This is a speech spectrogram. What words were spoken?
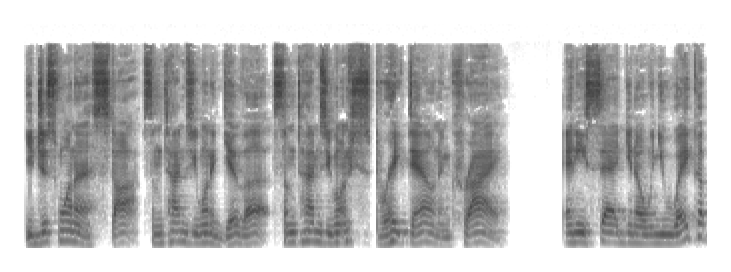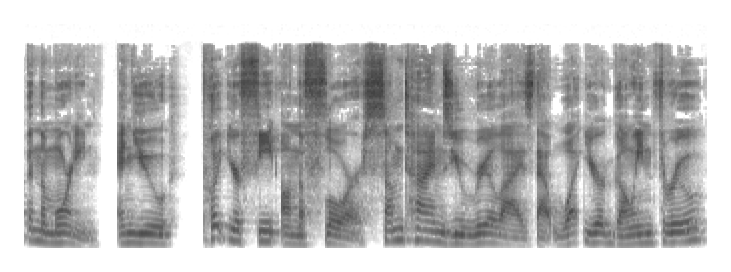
you just want to stop. Sometimes you want to give up. Sometimes you want to just break down and cry. And he said, you know, when you wake up in the morning and you put your feet on the floor, sometimes you realize that what you're going through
